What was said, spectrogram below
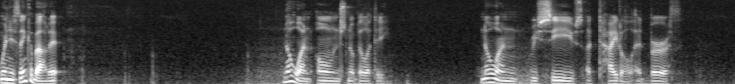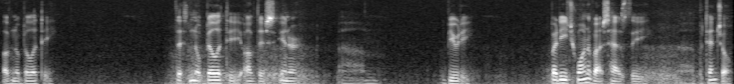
When you think about it, no one owns nobility. No one receives a title at birth of nobility. This nobility of this inner um, beauty. But each one of us has the uh, potential.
